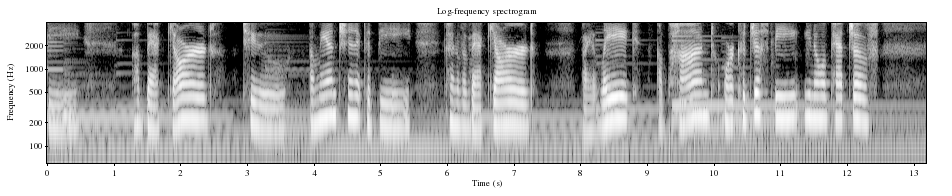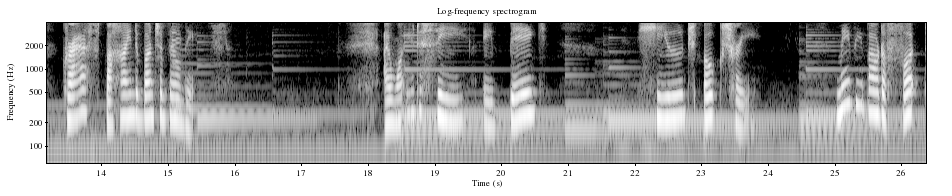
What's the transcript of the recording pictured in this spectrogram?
be a backyard to a mansion, it could be kind of a backyard by a lake, a pond, or it could just be, you know, a patch of grass behind a bunch of buildings. I want you to see a big, huge oak tree, maybe about a foot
